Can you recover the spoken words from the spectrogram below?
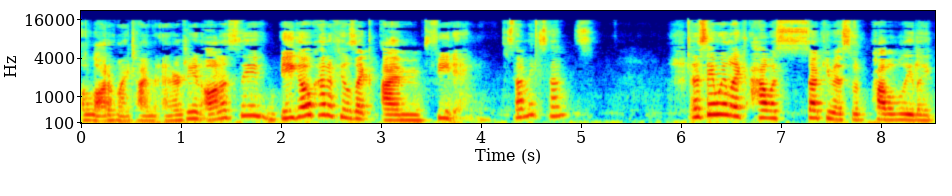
a lot of my time and energy. And honestly, Bigo kind of feels like I'm feeding. Does that make sense? In the same way, like how a succubus would probably like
